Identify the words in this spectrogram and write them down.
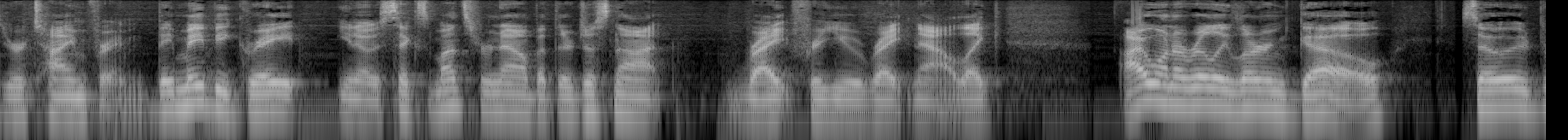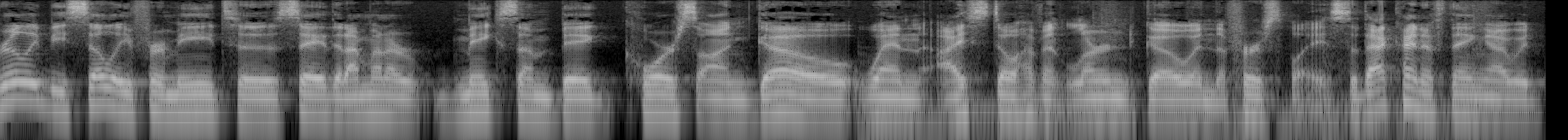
your time frame. They may be great, you know, six months from now, but they're just not right for you right now. Like, I want to really learn Go, so it would really be silly for me to say that I'm going to make some big course on Go when I still haven't learned Go in the first place. So that kind of thing I would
